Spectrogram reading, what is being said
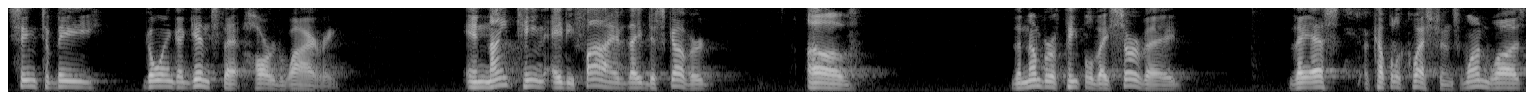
seem to be going against that hard wiring. In 1985, they discovered of the number of people they surveyed, they asked a couple of questions. One was,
